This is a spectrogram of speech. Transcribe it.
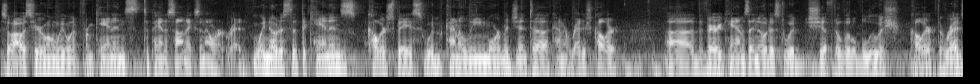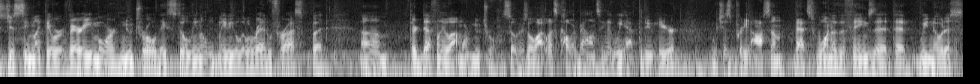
so I was here when we went from Canons to Panasonics and now we're at red. We noticed that the Canons color space would kind of lean more magenta, kind of reddish color. Uh, the VariCams I noticed would shift a little bluish color. The reds just seemed like they were very more neutral. They still lean a, maybe a little red for us, but um, they're definitely a lot more neutral. So there's a lot less color balancing that we have to do here, which is pretty awesome. That's one of the things that, that we notice.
